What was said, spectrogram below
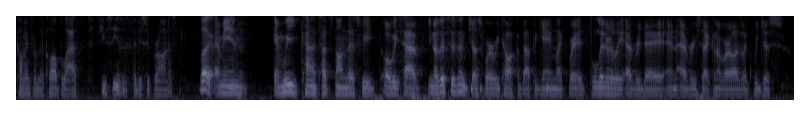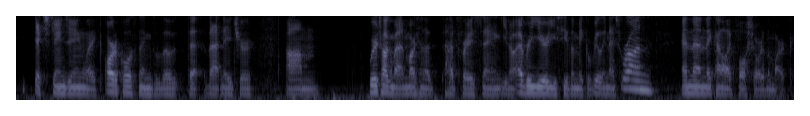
coming from the club last few seasons, to be super honest. Look, I mean, and we kind of touched on this. We always have, you know, this isn't just where we talk about the game, like where it's literally every day and every second of our lives. Like we just exchanging like articles, things of the, that that nature. Um, we were talking about, and Marcin had had phrase saying, you know, every year you see them make a really nice run, and then they kind of like fall short of the mark.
